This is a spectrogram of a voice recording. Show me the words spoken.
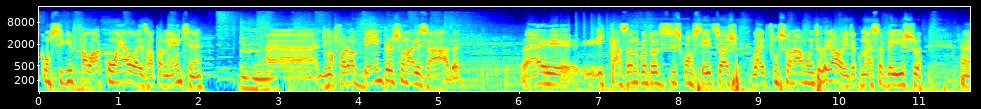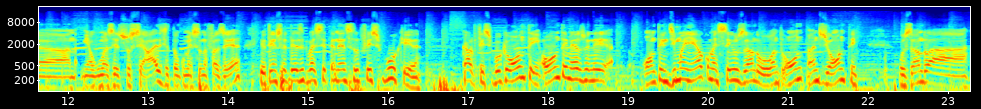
conseguir falar com ela exatamente, né? Uhum. Uh, de uma forma bem personalizada. Né? E, e, casando com todos esses conceitos, eu acho que vai funcionar muito legal. A gente já começa a ver isso uh, em algumas redes sociais, já estão começando a fazer. E eu tenho certeza que vai ser tendência do Facebook. Né? Cara, o Facebook ontem, ontem mesmo, ele, ontem de manhã eu comecei usando, on, on, antes de ontem, usando a,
